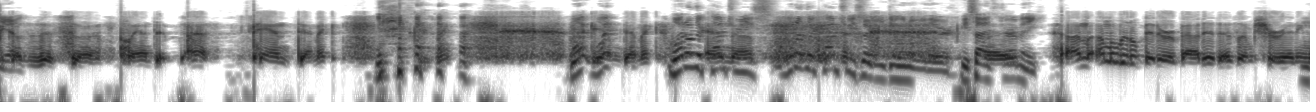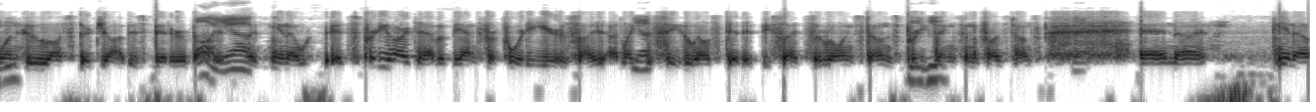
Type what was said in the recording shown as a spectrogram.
because of this uh, planned, uh, pandemic. what what Pandemic. what other And, uh, countries? what other countries are you doing over there besides Uh, Germany? I'm I'm a little bitter about it, as I'm sure anyone who lost their job is bitter about Mm-hmm. Oh, it. yeah. But, you know, it's pretty hard to have a band for 40 years. I, I'd like Yeah. to see who else did it besides the Rolling Stones, Pretty Mhm. Things, and the Fuzztones. Tones, and uh, you know,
